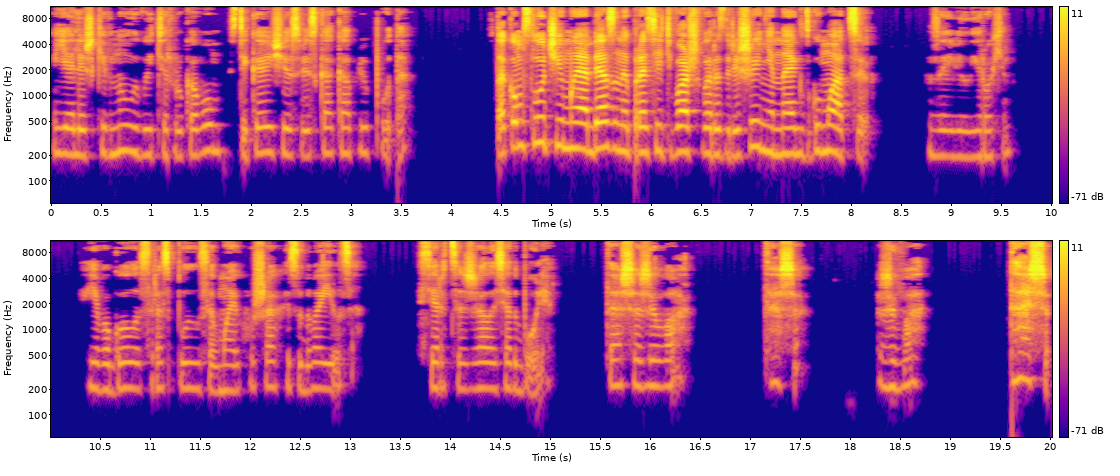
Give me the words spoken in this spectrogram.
Я лишь кивнул и вытер рукавом стекающую с виска каплю пота. «В таком случае мы обязаны просить вашего разрешения на эксгумацию», — заявил Ерохин. Его голос расплылся в моих ушах и задвоился. Сердце сжалось от боли. «Таша жива! Таша жива! Таша!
